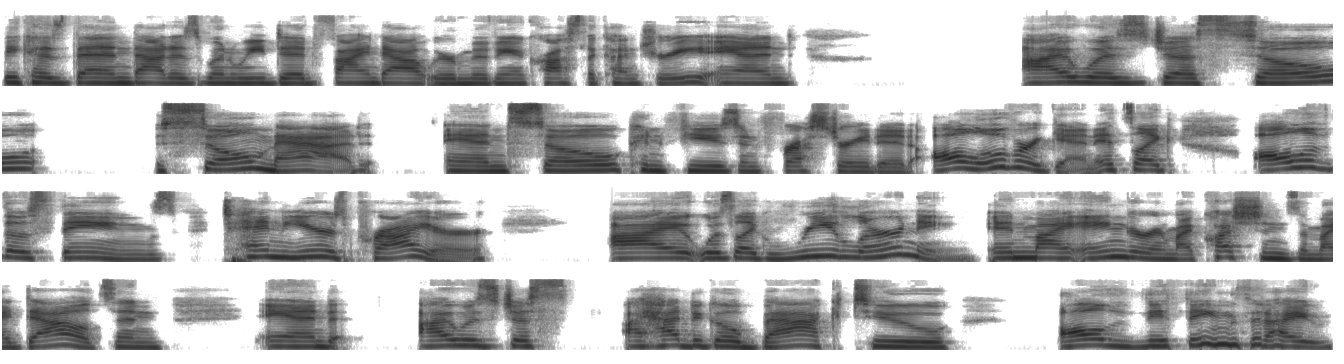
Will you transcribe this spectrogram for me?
because then that is when we did find out we were moving across the country and I was just so, so mad and so confused and frustrated all over again. It's like all of those things 10 years prior I was like relearning in my anger and my questions and my doubts and and I was just I had to go back to all the things that I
